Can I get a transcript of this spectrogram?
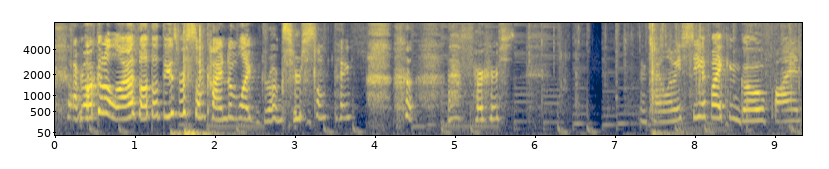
I'm not gonna lie, I thought that these were some kind of, like, drugs or something. At first. Okay, let me see if I can go find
